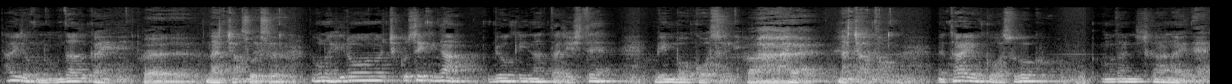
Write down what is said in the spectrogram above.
体力の無駄遣いになっちゃうんです,、はい、この疲労の蓄積が病気になったりして貧乏コースになっちゃうと、体力をすごく無駄に使わないで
